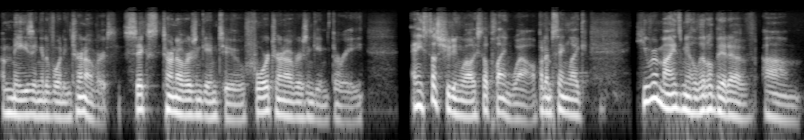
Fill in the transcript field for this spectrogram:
amazing at avoiding turnovers. Six turnovers in game two, four turnovers in game three. And he's still shooting well. He's still playing well. But I'm saying like he reminds me a little bit of um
